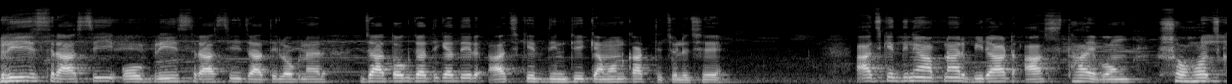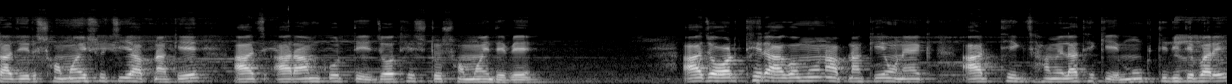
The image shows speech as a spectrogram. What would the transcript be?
বৃষ রাশি ও বৃষ রাশি জাতি লগ্নের জাতক জাতিকাদের আজকের দিনটি কেমন কাটতে চলেছে? আজকের দিনে আপনার বিরাট আস্থা এবং সহজ কাজের সময়সূচি আপনাকে আজ আরাম করতে যথেষ্ট সময় দেবে। আজ অর্থের আগমন আপনাকে অনেক আর্থিক ঝামেলা থেকে মুক্তি দিতে পারে।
